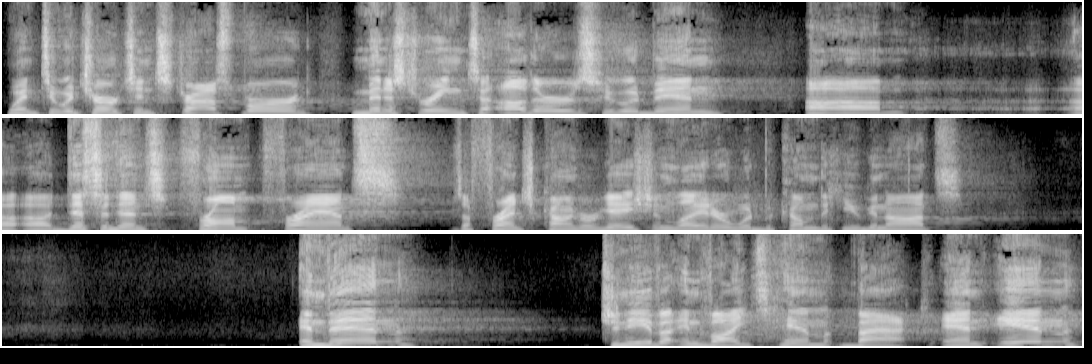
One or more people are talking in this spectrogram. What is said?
Went to a church in Strasbourg, ministering to others who had been um, uh, uh, dissidents from France. It a French congregation later, would become the Huguenots. And then Geneva invites him back. And in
